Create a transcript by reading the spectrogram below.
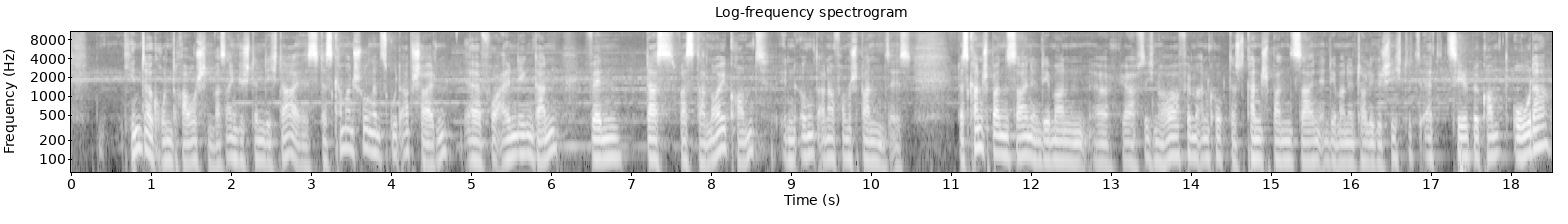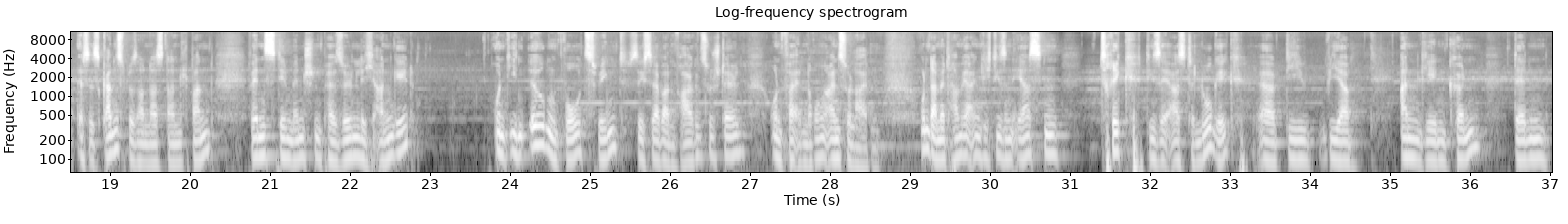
Hintergrundrauschen, was eigentlich ständig da ist, das kann man schon ganz gut abschalten. Äh, vor allen Dingen dann, wenn das, was da neu kommt, in irgendeiner Form spannend ist. Das kann spannend sein, indem man äh, ja, sich einen Horrorfilm anguckt. Das kann spannend sein, indem man eine tolle Geschichte erzählt bekommt. Oder es ist ganz besonders dann spannend, wenn es den Menschen persönlich angeht und ihn irgendwo zwingt, sich selber in Frage zu stellen und Veränderungen einzuleiten. Und damit haben wir eigentlich diesen ersten Trick, diese erste Logik, äh, die wir angehen können. Denn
